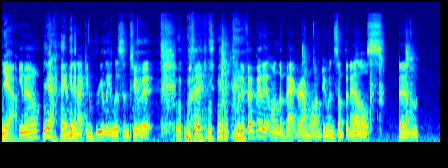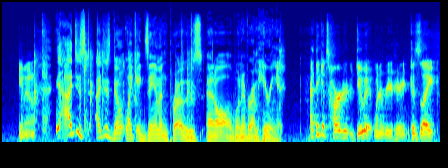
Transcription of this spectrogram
yeah You know, Yeah. and then I can really listen to it. But, but if I've got it on the background while I'm doing something else, then you know, Yeah, I just I just don't like examine prose at all whenever I'm hearing it. I think it's harder to do it whenever you're hearing because like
